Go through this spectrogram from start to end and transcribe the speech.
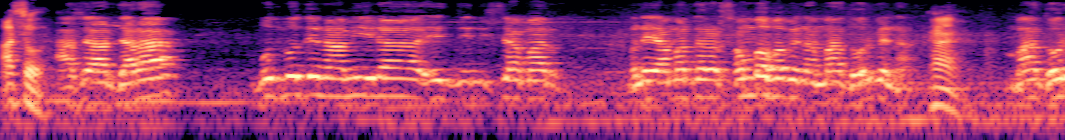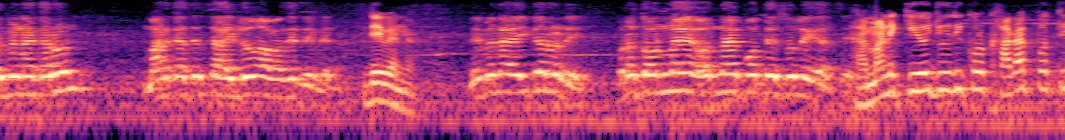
আসো। আসে আর যারা বুঝব যে না আমি এরা এই জিনিসটা আমার মানে আমার দ্বারা সম্ভব হবে না মা ধরবে না। হ্যাঁ। মা ধরবে না কারণ মার কাছে চাইলেও আমাকে দেবে না। দেবে না। দেবে না এই কারণে। ওরা তো অন্যায় অন্যায় পথে চলে গেছে। হ্যাঁ মানে কেউ যদি কোনো খারাপ পথে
